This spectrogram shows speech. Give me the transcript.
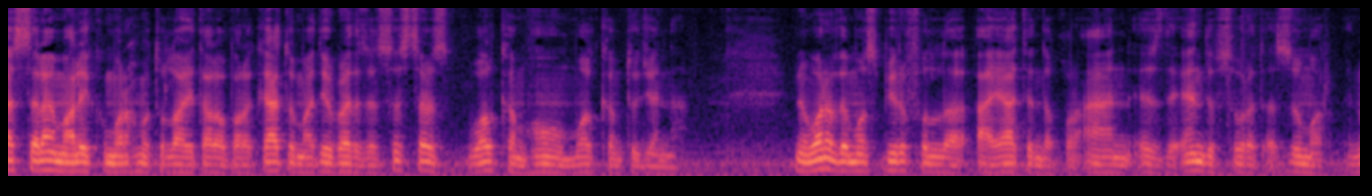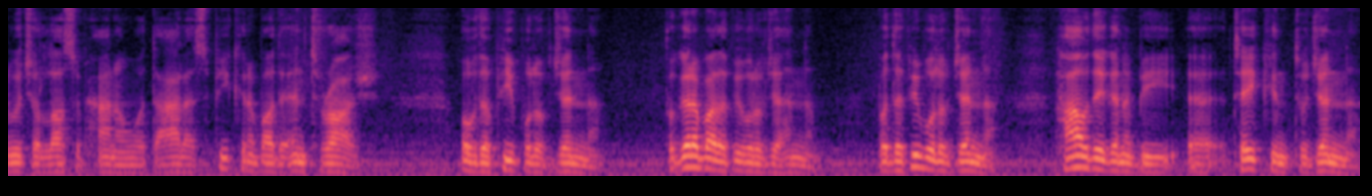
Assalamu alaikum wa rahmatullahi ta'ala wa barakatuh. My dear brothers and sisters, welcome home, welcome to Jannah. You know, one of the most beautiful uh, ayat in the Quran is the end of Surah Az-Zumar, in which Allah subhanahu wa ta'ala is speaking about the entourage of the people of Jannah. Forget about the people of Jahannam, but the people of Jannah, how they're going to be uh, taken to Jannah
